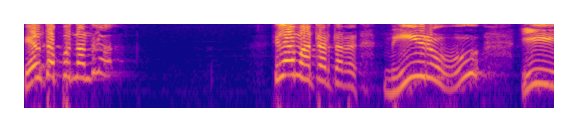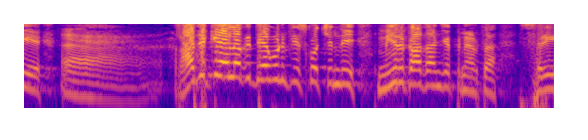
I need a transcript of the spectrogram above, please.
ఏం తప్పు ఉంది అందులో? ఇలా మాట్లాడతారు. మీరు ఈ రాజకీయాల్లోకి దేవుడిని తీసుకొచ్చింది మీరు కాదా అని చెప్పిన అర్థం శ్రీ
